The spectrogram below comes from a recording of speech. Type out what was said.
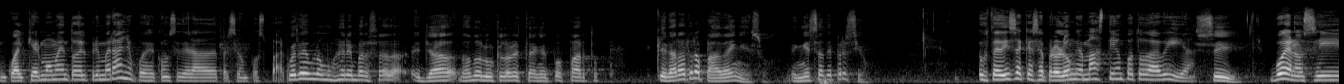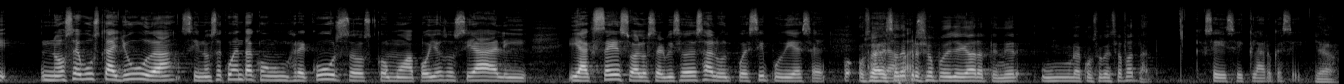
en cualquier momento del primer año, pues es considerada depresión postparto. ¿Puede una mujer embarazada, ya dando a luz, claro está, en el postparto, quedar atrapada en eso, en esa depresión? Usted dice que se prolongue más tiempo todavía. Sí. Bueno, si no se busca ayuda, si no se cuenta con recursos como apoyo social y, y acceso a los servicios de salud, pues sí pudiese. O, o sea, esa depresión puede llegar a tener una consecuencia fatal. Sí, sí, claro que sí. Ya.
